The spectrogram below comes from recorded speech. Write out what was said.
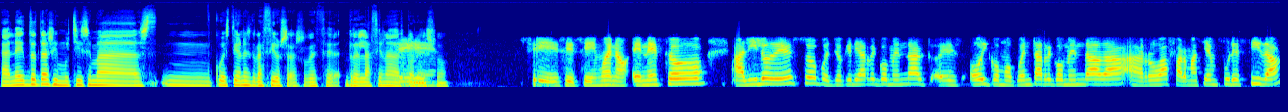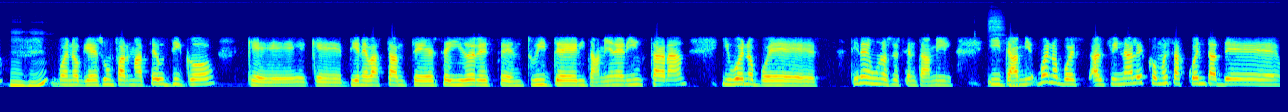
anécdotas y muchísimas mm, cuestiones graciosas relacionadas con eso. Sí, sí, sí. Bueno, en eso, al hilo de eso, pues yo quería recomendar es, hoy como cuenta recomendada arroba farmacia enfurecida, bueno, que es un farmacéutico que, que tiene bastantes seguidores en Twitter y también en Instagram. Y bueno, pues tiene unos 60.000. Y también, bueno, pues al final es como esas cuentas de,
